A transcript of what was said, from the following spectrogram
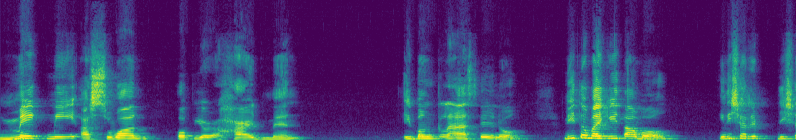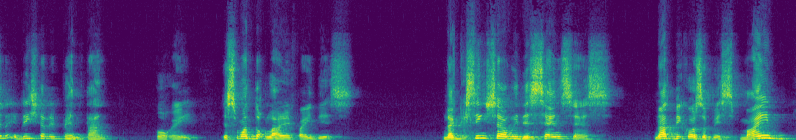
Make me as one of your hard men. Ibang klase, no? Dito makikita mo, hindi siya, hindi siya, hindi siya repentant. Okay? Just want to clarify this. Nagsing siya with his senses, not because of his mind,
